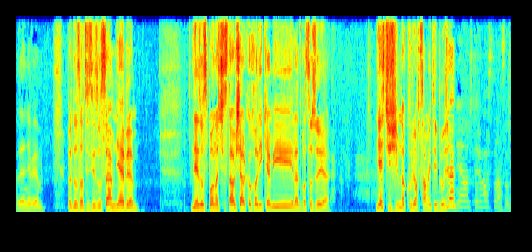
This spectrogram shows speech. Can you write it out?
Ale ja nie wiem. Będą zoty z Jezusem? Nie wiem. Jezus ponoć stał się alkoholikiem i ledwo co żyje. Nie jest ci zimno, kurwa, w samej tej bluzie? Nie, mam cztery warstwy na sobie.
